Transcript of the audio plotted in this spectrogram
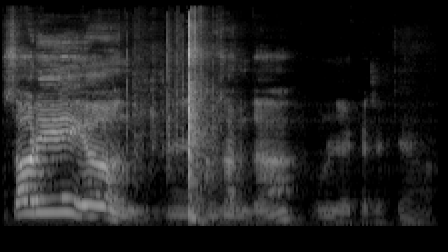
쏘리윤 네, 감사합니다. 오늘 여기까지 할게요.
